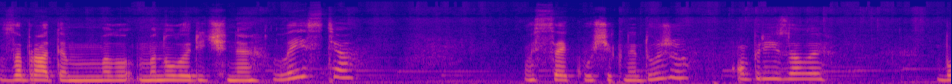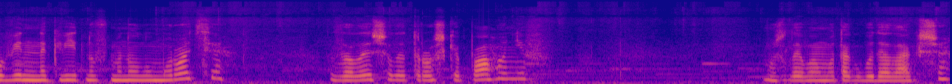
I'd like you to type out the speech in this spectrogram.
забрати минулорічне листя. Ось цей кущик не дуже обрізали, бо він не квітнув минулому році. Залишили трошки пагонів. Можливо, йому так буде легше.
